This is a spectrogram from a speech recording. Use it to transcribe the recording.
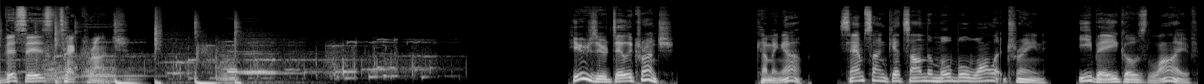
This is TechCrunch. Here's your Daily Crunch. Coming up, Samsung gets on the mobile wallet train, eBay goes live,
